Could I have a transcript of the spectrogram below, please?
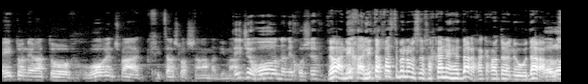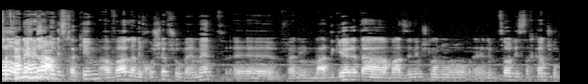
אייטון נראה טוב, וורן, שמע, הקפיצה שלו השנה מדהימה. טי.ג'י וורן, אני חושב... זהו, אני- אני חושב- תפסתי ממנו שחקן נהדר, אחר כך יותר נהודר, אבל לא, הוא לא, לא, הוא שחקן נהדר נהדר. במשחקים, אבל אני חושב שהוא באמת, אה, ואני מאתגר את המאזינים שלנו אה, למצוא לי שחקן שהוא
